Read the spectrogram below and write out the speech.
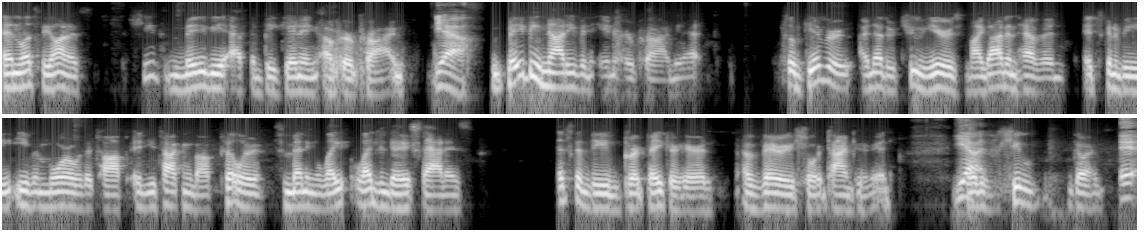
And let's be honest, she's maybe at the beginning of her prime, yeah. maybe not even in her prime yet. So give her another two years. My God in heaven, it's going to be even more over the top. And you're talking about Pillar cementing late legendary status. It's going to be Britt Baker here in a very short time period. Yeah. She go ahead. I-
